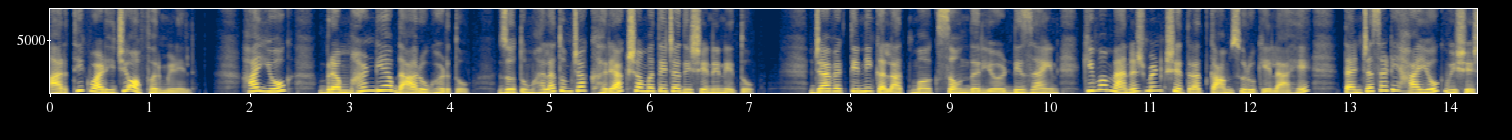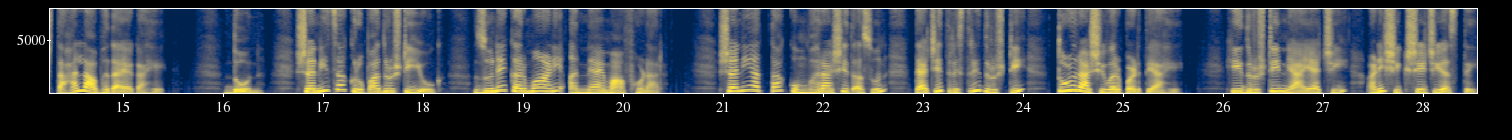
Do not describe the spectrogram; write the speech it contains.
आर्थिक वाढीची ऑफर मिळेल. हा योग ब्रह्मांडीय दार उघडतो जो तुम्हाला तुमच्या खऱ्या क्षमतेच्या दिशेने नेतो. ज्या व्यक्तींनी कलात्मक सौंदर्य डिझाईन किंवा मॅनेजमेंट क्षेत्रात काम सुरू केलं आहे त्यांच्यासाठी हा योग विशेषत लाभदायक आहे. दोन शनीचा कृपादृष्टी योग जुने कर्म आणि अन्याय माफ होणार. शनी आत्ता कुंभराशीत असून त्याची त्रिस्त्री दृष्टी तुळ राशीवर पडते आहे. ही दृष्टी न्यायाची आणि शिक्षेची असते.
